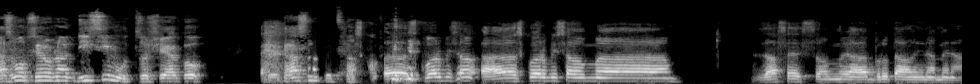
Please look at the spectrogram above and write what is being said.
Já jsem ho přirovnal k DCmu, což je Krásna predstava. Skôr by som, skôr by som zase som ja brutálny na mená.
